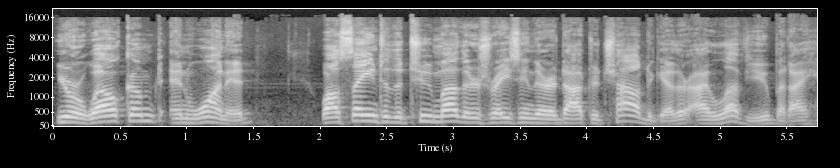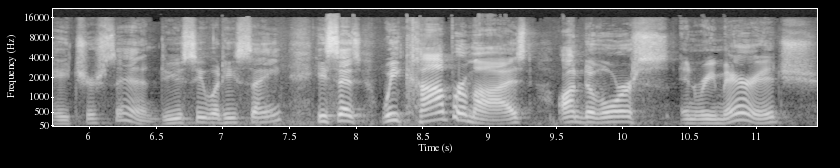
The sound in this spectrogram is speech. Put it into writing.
you are welcomed and wanted, while saying to the two mothers raising their adopted child together, I love you, but I hate your sin. Do you see what he's saying? He says, We compromised on divorce and remarriage.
